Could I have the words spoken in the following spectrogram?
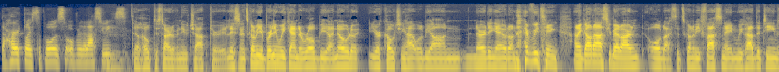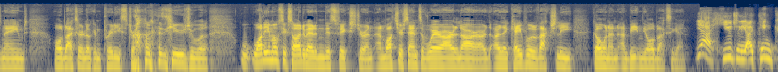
the hurt, I suppose, over the last few weeks. Mm, they'll hope the start of a new chapter. Listen, it's going to be a brilliant weekend of rugby. I know that your coaching hat will be on, nerding out on everything. And I got to ask you about Ireland All Blacks. It's going to be fascinating. We've had the teams named. All Blacks are looking pretty strong as usual. What are you most excited about in this fixture, and, and what's your sense of where Ireland are? Are, are they capable of actually going and, and beating the All Blacks again? Yeah, hugely. I think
